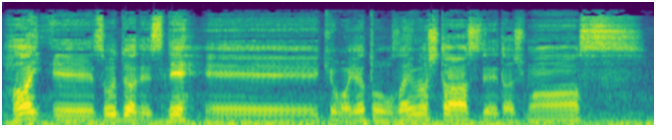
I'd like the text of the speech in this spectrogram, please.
はい、えー、それではですね、えー、今日もありがとうございました。失礼いたします。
